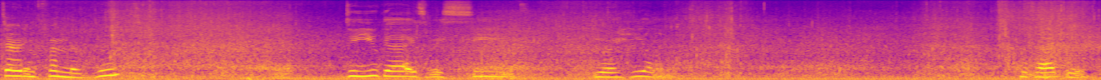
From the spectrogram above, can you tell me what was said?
Starting from the root, do you guys receive your healing? Because I do.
